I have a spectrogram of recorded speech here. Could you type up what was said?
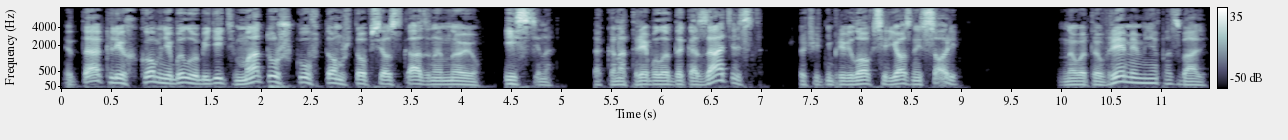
И так легко мне было убедить матушку в том, что все сказанное мною истина, так она требовала доказательств, что чуть не привело к серьезной ссоре. Но в это время меня позвали.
